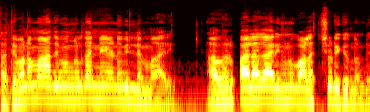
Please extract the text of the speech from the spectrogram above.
സത്യം പറഞ്ഞ മാധ്യമങ്ങൾ തന്നെയാണ് വില്ലന്മാര്. അവർ പല കാര്യങ്ങളും വളച്ചൊടിക്കുന്നുണ്ട്.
